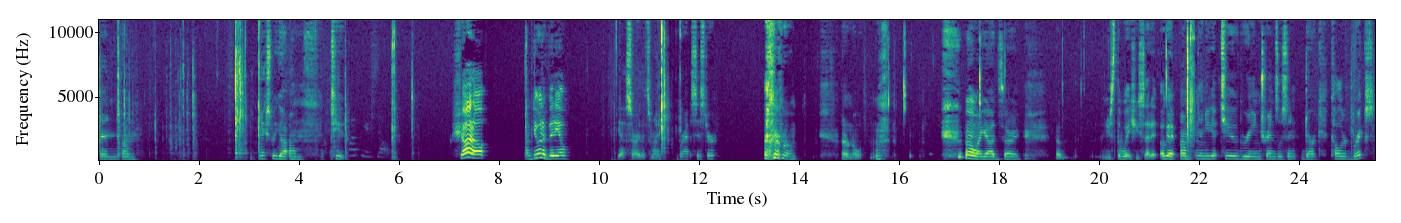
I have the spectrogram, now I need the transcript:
And um, next we got um two. Shut up! I'm doing a video. Yeah, sorry, that's my brat sister. I don't know. oh my god, sorry. Um, just the way she said it. Okay, um, and then you get two green, translucent, dark colored bricks.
